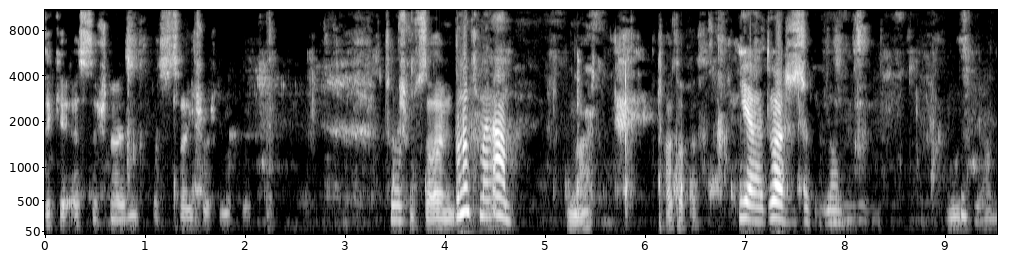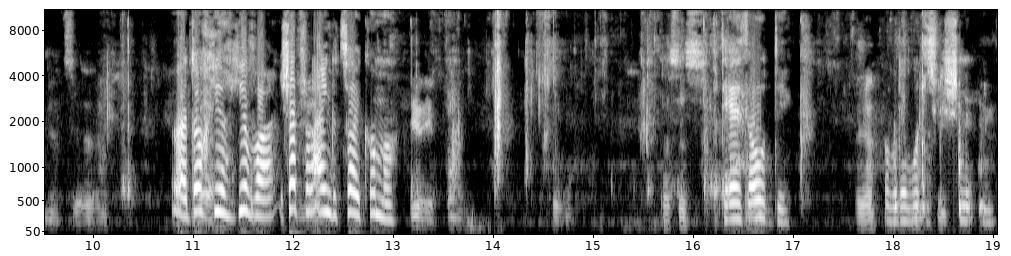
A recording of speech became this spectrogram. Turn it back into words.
dicke Äste schneiden. Das zeige ich euch mal kurz. Ich muss sagen, Benutzt meinen Arm. nein. Halt doch fest. Ja, du hast es schon genommen. Gut, wir haben jetzt äh, Ah, doch, hier, hier war. Ich habe schon einen gezeigt, guck mal. hier, hier vorne. So. Das ist Der ist auch dick. ja, Aber der wurde nicht geschnitten.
